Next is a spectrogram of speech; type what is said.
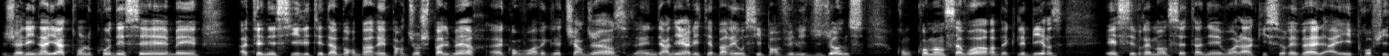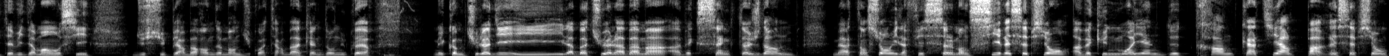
Jalin Hayat, on le connaissait, mais à Tennessee, il était d'abord barré par Josh Palmer, hein, qu'on voit avec les Chargers. L'année dernière, il était barré aussi par Village Jones, qu'on commence à voir avec les Bears. Et c'est vraiment cette année, voilà, qui se révèle. Ah, et il profite évidemment aussi du superbe rendement du quarterback Endon Hooker. Mais comme tu l'as dit, il, a battu Alabama avec 5 touchdowns. Mais attention, il a fait seulement 6 réceptions avec une moyenne de 34 yards par réception.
